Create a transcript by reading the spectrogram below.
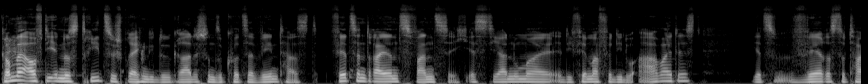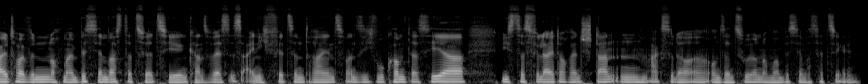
Kommen wir auf die Industrie zu sprechen, die du gerade schon so kurz erwähnt hast. 1423 ist ja nun mal die Firma, für die du arbeitest. Jetzt wäre es total toll, wenn du noch mal ein bisschen was dazu erzählen kannst. Was ist eigentlich 1423? Wo kommt das her? Wie ist das vielleicht auch entstanden? Magst du da unseren Zuhörern noch mal ein bisschen was erzählen?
